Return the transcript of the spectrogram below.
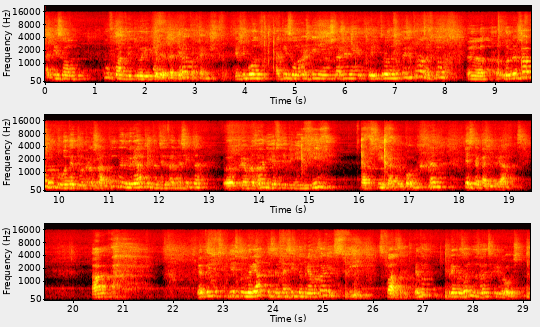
описывал, ну, в квантовой теории поля это оператор, конечно. Если бы он описывал рождение и уничтожение электронов и позитронов, то э, Лагранжан был бы, вот этот Лагранжан, был бы инвариантен относительно э, преобразования e в степени фи фи, как вы помните. Да? Есть такая инвариантность. А это есть, есть инвариантность относительно преобразования с фи, с фазой. Это преобразование называется калибровочным.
